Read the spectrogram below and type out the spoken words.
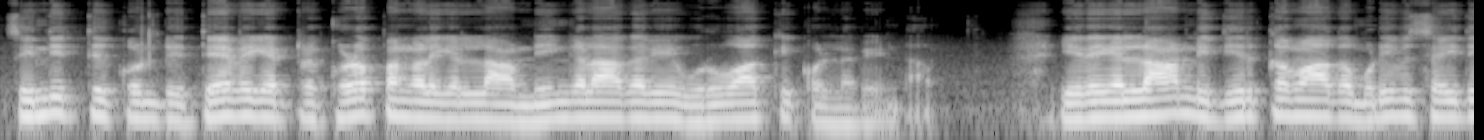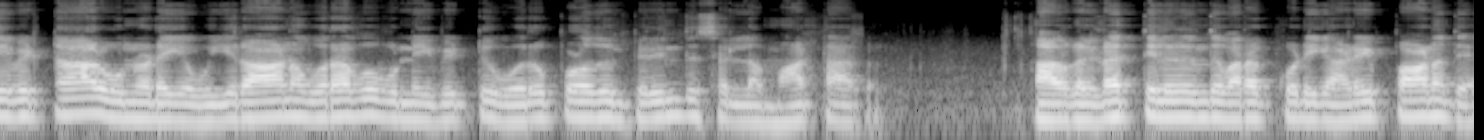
சிந்தித்து கொண்டு தேவையற்ற குழப்பங்களை எல்லாம் நீங்களாகவே உருவாக்கி கொள்ள வேண்டாம். இதையெல்லாம் நீ தீர்க்கமாக முடிவு செய்துவிட்டால் உன்னுடைய உயிரான உறவு உன்னை விட்டு ஒருபொழுதும் பிரிந்து செல்ல மாட்டார்கள். அவர்களிடத்திலிருந்து வரக்கூடிய அழைப்பானது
